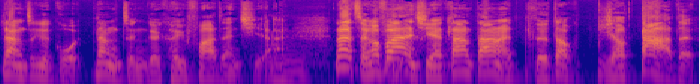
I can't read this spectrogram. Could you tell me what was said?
让这个国让整个可以发展起来。那整个发展起来，当当然得到比较大的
